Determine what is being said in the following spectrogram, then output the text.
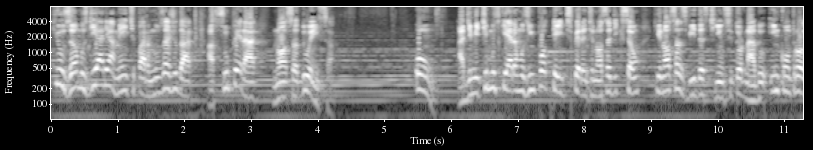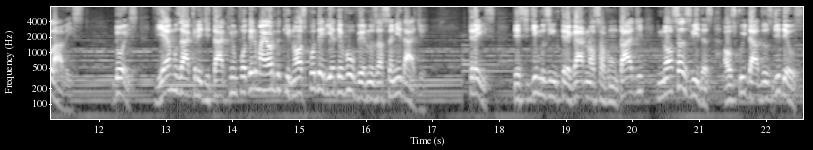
que usamos diariamente para nos ajudar a superar nossa doença. 1. Um, admitimos que éramos impotentes perante nossa adicção, que nossas vidas tinham se tornado incontroláveis. 2. Viemos a acreditar que um poder maior do que nós poderia devolver-nos a sanidade. 3. Decidimos entregar nossa vontade e nossas vidas aos cuidados de Deus,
